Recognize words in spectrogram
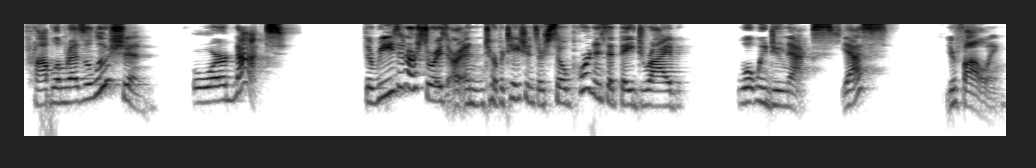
problem resolution or not. The reason our stories are and interpretations are so important is that they drive what we do next. Yes? You're following.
